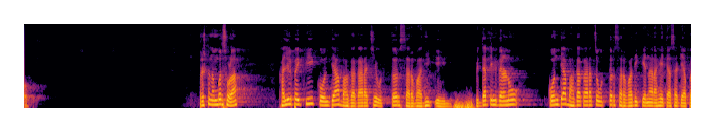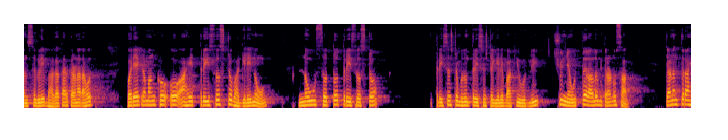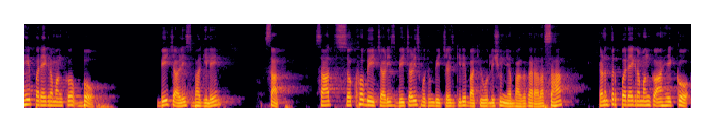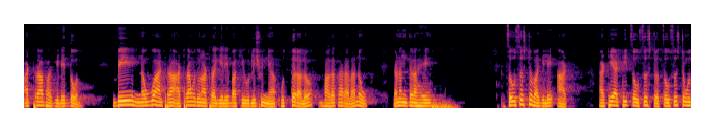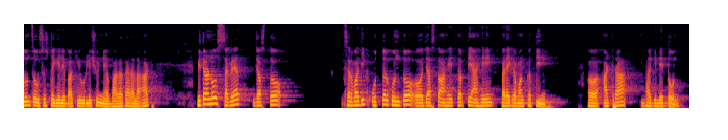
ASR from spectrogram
प्रश्न नंबर सोळा. खालीलपैकी कोणत्या भागाकाराचे उत्तर सर्वाधिक येईल? विद्यार्थी मित्रांनो कोणत्या भागाकाराचं उत्तर सर्वाधिक येणार आहे त्यासाठी आपण सगळे भागाकार करणार आहोत. पर्याय क्रमांक अ आहे त्रेसष्ट भागिले नऊ. नऊ सत त्रेसष्ट. त्रेसष्टमधून त्रेसष्ट गेले बाकी उरली शून्य. उत्तर आलं मित्रांनो सात. त्यानंतर आहे पर्याय क्रमांक ब. बेचाळीस भागिले सात. सात सख बेचाळीस. बेचाळीसमधून बेचाळीस गेले बाकी उरले शून्य. भागाकाराला सहा. त्यानंतर पर्याय क्रमांक आहे क अठरा भागिले दोन. बे नव्व अठरा अठरामधून अठरा गेले बाकी उरले शून्य. उत्तर आलं भागाकार आला नऊ. त्यानंतर आहे चौसष्ट भागिले आठ. आठी आठी चौसष्ट. चौसष्टमधून चौसष्ट गेले बाकी उरले शून्य. भागाकार आला आठ. मित्रांनो सगळ्यात जास्त सर्वाधिक उत्तर कोणतं जास्त आहे? तर ते आहे पर्याय क्रमांक तीन. अठरा भागिले दोन.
